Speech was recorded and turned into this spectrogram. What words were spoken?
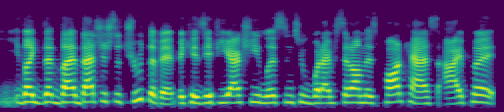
like that, that that's just the truth of it because if you actually listen to what I've said on this podcast, I put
